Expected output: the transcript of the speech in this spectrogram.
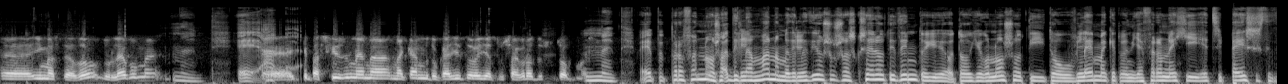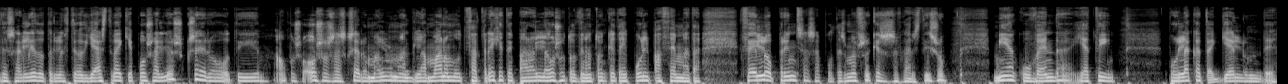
Ε, είμαστε εδώ, δουλεύουμε ναι. ε, ε, και πασχίζουμε να, να κάνουμε το καλύτερο για τους αγρότες του τόπου μας. Ναι. Ε, προφανώς, αντιλαμβάνομαι δηλαδή όσο σας ξέρω ότι δεν είναι το, το γεγονός ότι το βλέμμα και το ενδιαφέρον έχει έτσι πέσει στη Θεσσαλία το τελευταίο διάστημα και πώς αλλιώς ξέρω ότι, όπως, όσο σας ξέρω μάλλον αντιλαμβάνομαι ότι θα τρέχετε παράλληλα όσο το δυνατόν και τα υπόλοιπα θέματα. Θέλω πριν σας αποδεσμεύσω και σας ευχαριστήσω μία κουβέντα γιατί πολλά καταγγέλλονται,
